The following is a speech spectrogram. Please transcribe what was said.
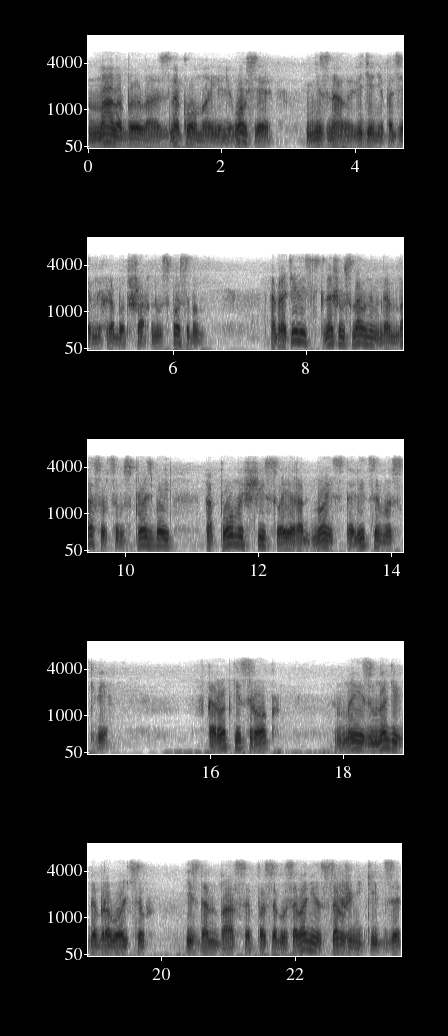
мало было знакомо или вовсе не знало ведения подземных работ шахтным способом, обратились к нашим славным донбассовцам с просьбой о помощи своей родной столице Москве. В короткий срок мы из многих добровольцев из Донбасса по согласованию с Сорженикидзе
